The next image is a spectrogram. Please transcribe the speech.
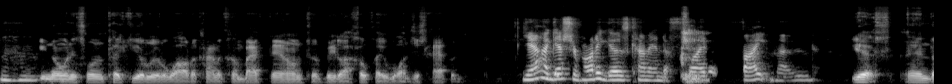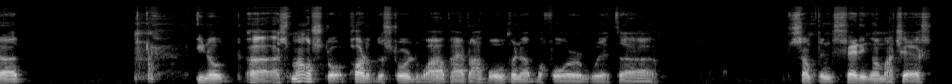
Mhm. you know, and it's going to take you a little while to kind of come back down to be like, okay, what just happened? yeah, I guess your body goes kind of into flight or fight mode. Yes, and uh, you know, uh, a small story, part of the story that I've had, I've woken up before with uh, something setting on my chest.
